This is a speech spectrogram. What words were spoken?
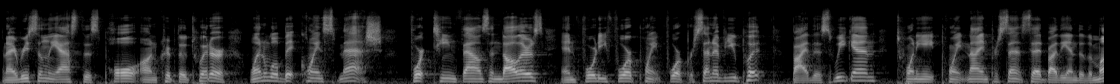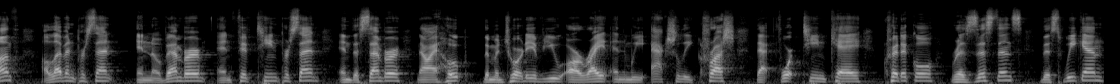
And I recently asked this poll on crypto Twitter, when will Bitcoin smash? $14,000 and 44.4% of you put by this weekend, 28.9% said by the end of the month, 11% in November, and 15% in December. Now, I hope the majority of you are right and we actually crush that 14K critical resistance this weekend.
